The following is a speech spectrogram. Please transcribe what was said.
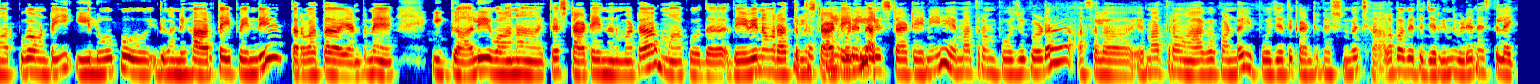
మార్పుగా ఉంటాయి. ఈ లోపు ఇదిగోండి హారతి అయిపోయింది. తర్వాత వెంటనే ఈ గాలి వాన అయితే స్టార్ట్ అయిందనమాట మాకు దేవీ నవరాత్రులు స్టార్ట్ అయినాయి. స్టార్ట్ అయినాయి. ఏమాత్రం పూజ కూడా అసలు ఏమాత్రం ఆగకుండా ఈ పూజ అయితే కంటిన్యూషన్గా చాలా బాగా అయితే జరిగింది. వీడియో నేస్తే లైక్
